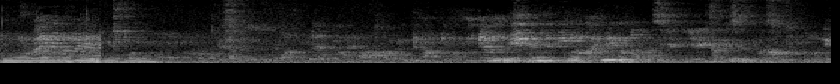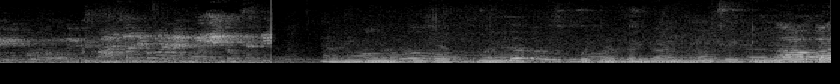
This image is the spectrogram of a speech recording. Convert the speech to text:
दिए अगरबत्ती के लिए ये संपत्ति यानी कि हम पूजा पूजा कर लिया मेरी बेटी यहाँ पे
